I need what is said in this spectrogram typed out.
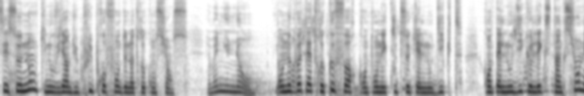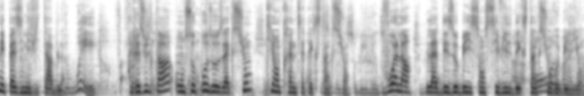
C'est ce nom qui nous vient du plus profond de notre conscience. On ne peut être que fort quand on écoute ce qu'elle nous dicte, quand elle nous dit que l'extinction n'est pas inévitable. Résultat, on s'oppose aux actions qui entraînent cette extinction. Voilà la désobéissance civile d'extinction-rébellion.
